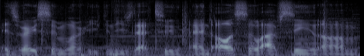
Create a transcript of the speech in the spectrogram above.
it's very similar. You can use that too. And also I've seen um,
